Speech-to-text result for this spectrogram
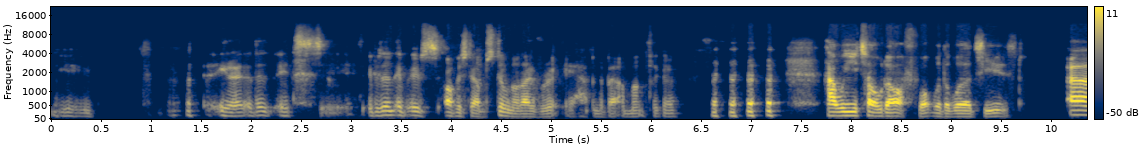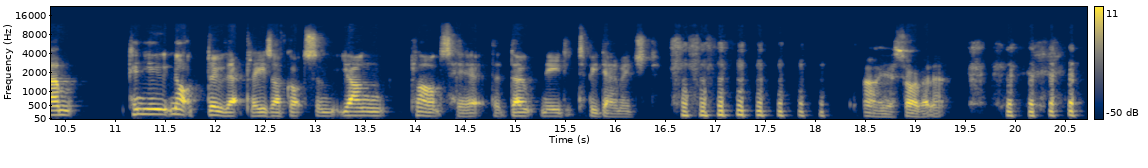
You you know, it's it was it was obviously I'm still not over it. It happened about a month ago. How were you told off? What were the words used? Um, can you not do that, please? I've got some young plants here that don't need to be damaged. Oh yeah, sorry about that.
